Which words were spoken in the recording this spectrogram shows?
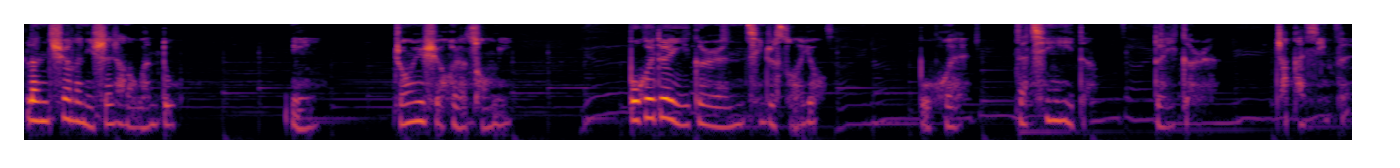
冷却了你身上的温度。你终于学会了聪明，不会对一个人倾注所有，不会再轻易的对一个人敞开心扉，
